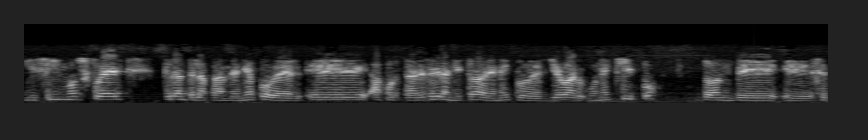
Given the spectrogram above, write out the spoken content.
hicimos fue durante la pandemia poder eh, aportar ese granito de arena y poder llevar un equipo donde eh, se,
